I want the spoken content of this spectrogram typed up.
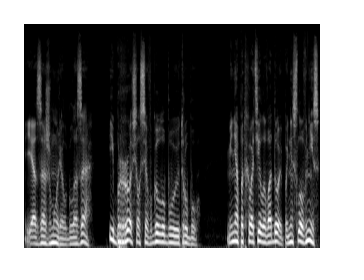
Я зажмурил глаза и бросился в голубую трубу. Меня подхватило водой, понесло вниз,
